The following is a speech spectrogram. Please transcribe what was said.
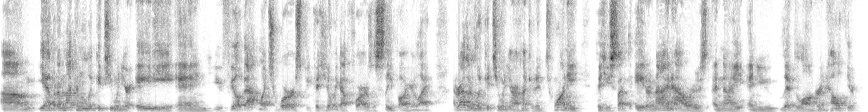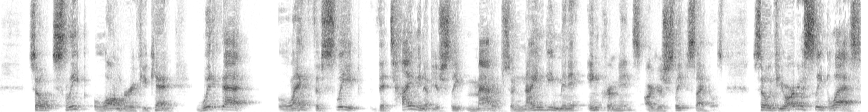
Um, yeah, but I'm not going to look at you when you're 80 and you feel that much worse because you only got four hours of sleep all your life. I'd rather look at you when you're 120 because you slept eight or nine hours a night and you lived longer and healthier. So sleep longer if you can. With that length of sleep, the timing of your sleep matters. So 90 minute increments are your sleep cycles. So if you are going to sleep less,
